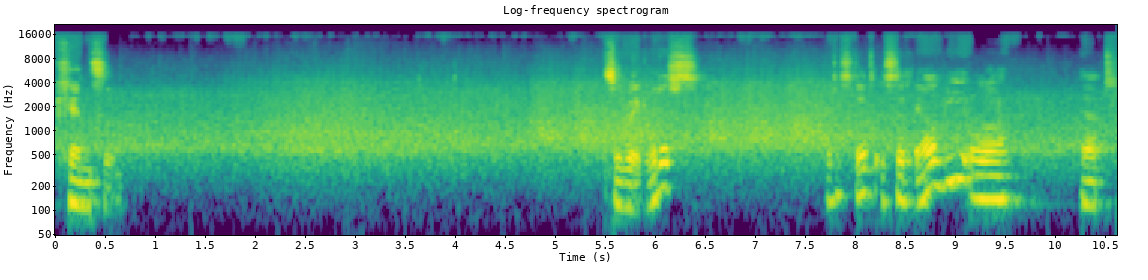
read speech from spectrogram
cancel. So wait, what is what is that? Is that LB or RT?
